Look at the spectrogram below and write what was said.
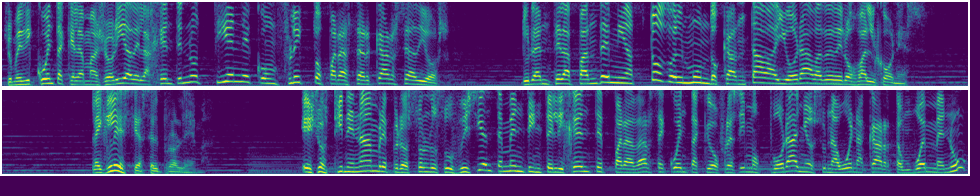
Yo me di cuenta que la mayoría de la gente no tiene conflictos para acercarse a Dios. Durante la pandemia todo el mundo cantaba y oraba desde los balcones. La iglesia es el problema. Ellos tienen hambre, pero son lo suficientemente inteligentes para darse cuenta que ofrecimos por años una buena carta, un buen menú,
